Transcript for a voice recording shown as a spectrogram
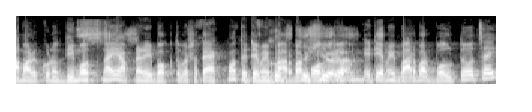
আমার কোনো দ্বিমত নাই। আপনার এই বক্তব্যের সাথে একমত এটি আমি বারবার বলতে এটি আমি বারবার বলতেও চাই।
